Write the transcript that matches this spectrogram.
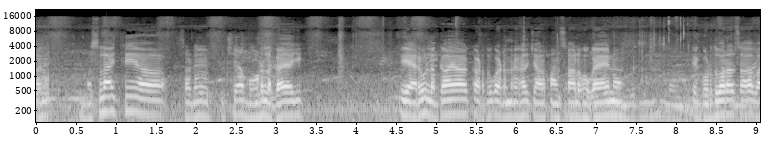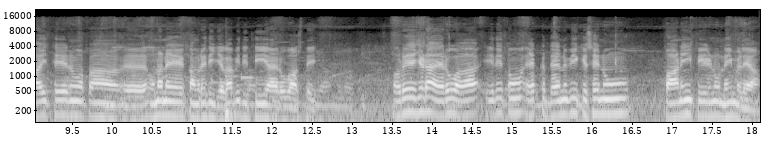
ਹਾਂਜੀ। ਮਸਲਾ ਇੱਥੇ ਆ ਸਾਡੇ ਪਿੱਛੇ ਆ ਬੋਰਡ ਲੱਗਾ ਆ ਜੀ। ਇਹ ਐਰੋ ਲੱਗਾ ਆ ਘੱਟ ਤੋਂ ਘੱਟ ਮੇਰੇ ਖਿਆਲ 4-5 ਸਾਲ ਹੋ ਗਏ ਇਹਨੂੰ। ਇਹ ਗੁਰਦੁਆਰਾ ਸਾਹਿਬ ਆ ਇੱਥੇ ਇਹਨੂੰ ਆਪਾਂ ਅ, ਉਹਨਾਂ ਨੇ ਕਮਰੇ ਦੀ ਜਗ੍ਹਾ ਵੀ ਦਿੱਤੀ ਆ ਐਰੋ ਵਾਸਤੇ। ਔਰ ਇਹ ਜਿਹੜਾ ਐਰੋ ਆ ਇਹਦੇ ਤੋਂ ਇੱਕ ਦਿਨ ਵੀ ਕਿਸੇ ਨੂੰ ਪਾਣੀ ਪੀਣ ਨੂੰ ਨਹੀਂ ਮਿਲਿਆ।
